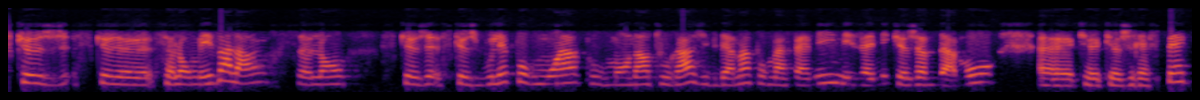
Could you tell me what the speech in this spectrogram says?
ce que selon mes valeurs, selon ce que je, ce que je voulais pour moi, pour mon entourage, évidemment, pour ma famille, mes amis que j'aime d'amour, euh, que, que je respecte?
